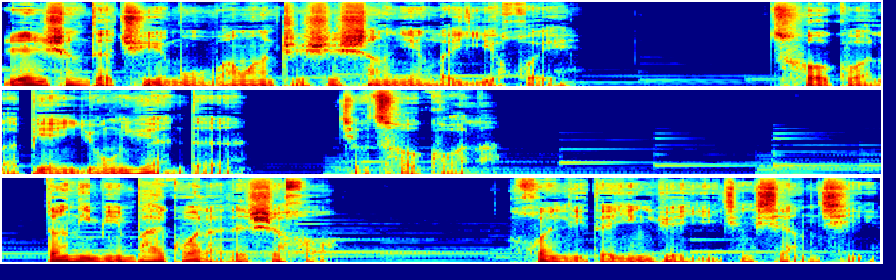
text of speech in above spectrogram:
人生的剧目往往只是上映了一回，错过了便永远的就错过了。等你明白过来的时候，婚礼的音乐已经响起，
